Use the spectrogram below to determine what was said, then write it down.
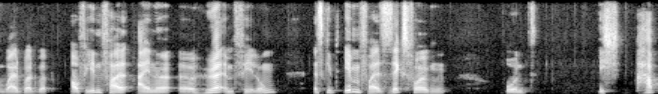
Wild Wild Web. Auf jeden Fall eine äh, Hörempfehlung. Es gibt ebenfalls sechs Folgen und ich habe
